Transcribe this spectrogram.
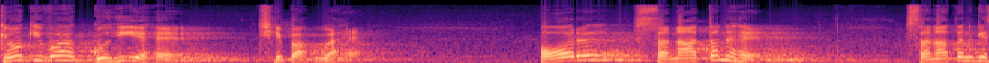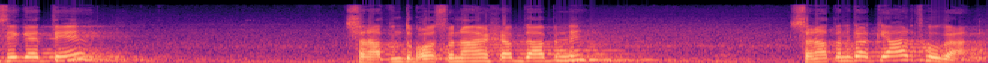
क्योंकि वह गुह्य है, छिपा हुआ है। और सनातन है। सनातन किसे कहते हैं? सनातन तो बहुत सुना है शब्द आपने। सनातन का क्या अर्थ होगा?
